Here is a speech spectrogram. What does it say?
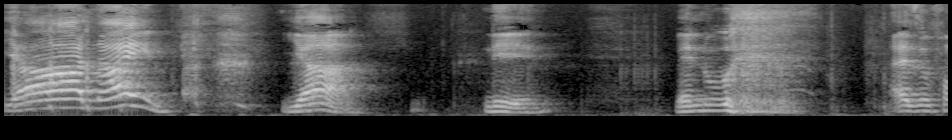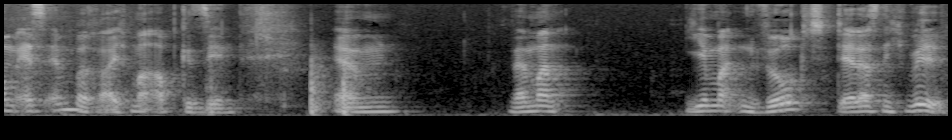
Ja, nein. Ja. Nee. Wenn du, also vom SM-Bereich mal abgesehen, ähm, wenn man jemanden wirkt, der das nicht will,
